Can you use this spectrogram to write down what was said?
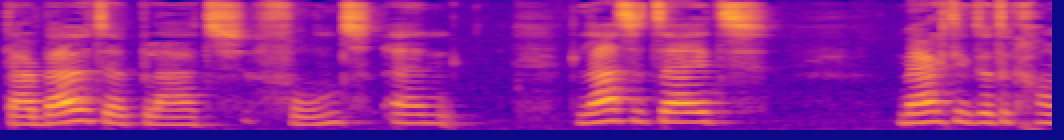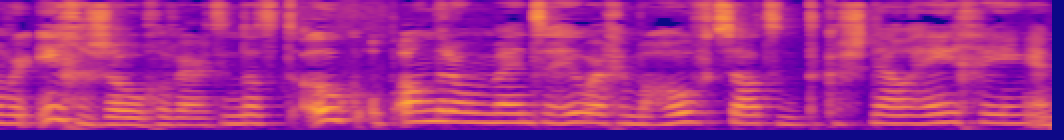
daarbuiten plaats vond. En de laatste tijd merkte ik dat ik gewoon weer ingezogen werd. En dat het ook op andere momenten heel erg in mijn hoofd zat. En dat ik er snel heen ging. En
